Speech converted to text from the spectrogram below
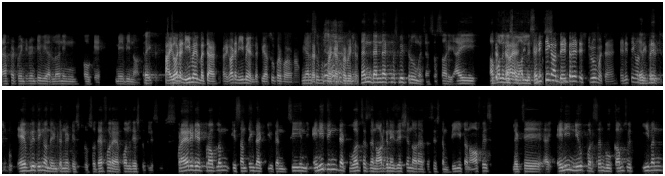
after 2020 we are learning okay maybe not right I got an email, Macha. I got an email that we are superpower now. we are a That's super my confirmation. then then that must be true Machan. so sorry i apologize to all listeners Anything on the internet is true, Macha. Anything on the internet is true. everything on the internet is true. So therefore, I apologize to the listeners. Prior idiot problem is something that you can see in anything that works as an organization or as a system, be it an office. Let's say uh, any new person who comes with even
